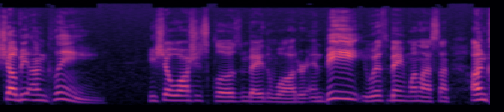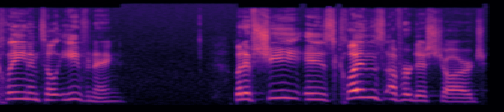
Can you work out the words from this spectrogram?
shall be unclean. He shall wash his clothes and bathe in water, and be with me one last time unclean until evening. But if she is cleansed of her discharge,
